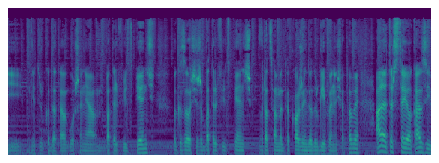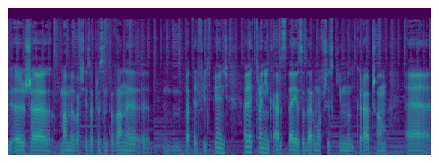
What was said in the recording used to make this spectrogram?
i nie tylko data ogłoszenia Battlefield 5. Okazało się, że Battlefield 5 wracamy do korzeń, do II wojny światowej, ale też z tej okazji, e, że mamy właśnie zaprezentowany e, Battlefield 5, Electronic Arts daje za darmo wszystkim graczom e,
